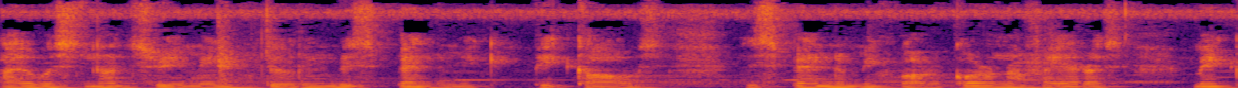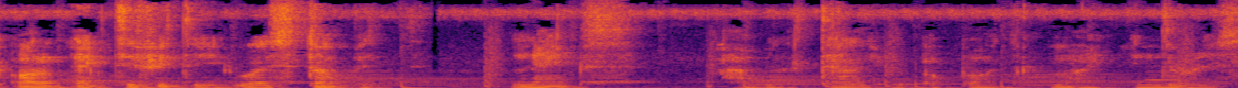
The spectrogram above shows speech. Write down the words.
I was not swimming during this pandemic because this pandemic or coronavirus make all activity was stopped. Next, I will tell you about my interest.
